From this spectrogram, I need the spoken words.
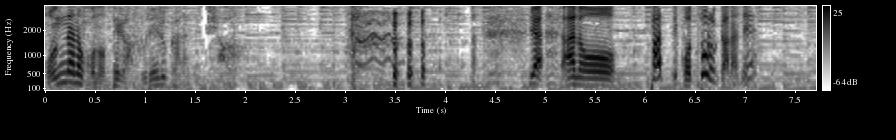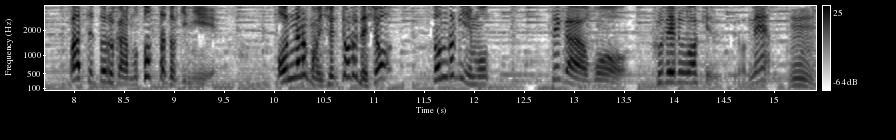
女の子の手が触れるからですよ。いや、あのーパってこう取るからね。パって取るからもう取った時に、女の子も一緒に取るでしょ？その時にもう、手がもう、触れるわけですよね。うん。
